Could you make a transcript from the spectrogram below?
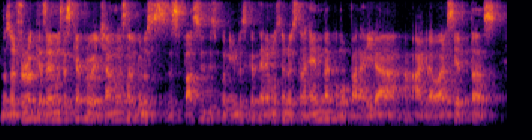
nosotros lo que hacemos es que aprovechamos algunos espacios disponibles que tenemos en nuestra agenda como para ir a, grabar ciertas,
